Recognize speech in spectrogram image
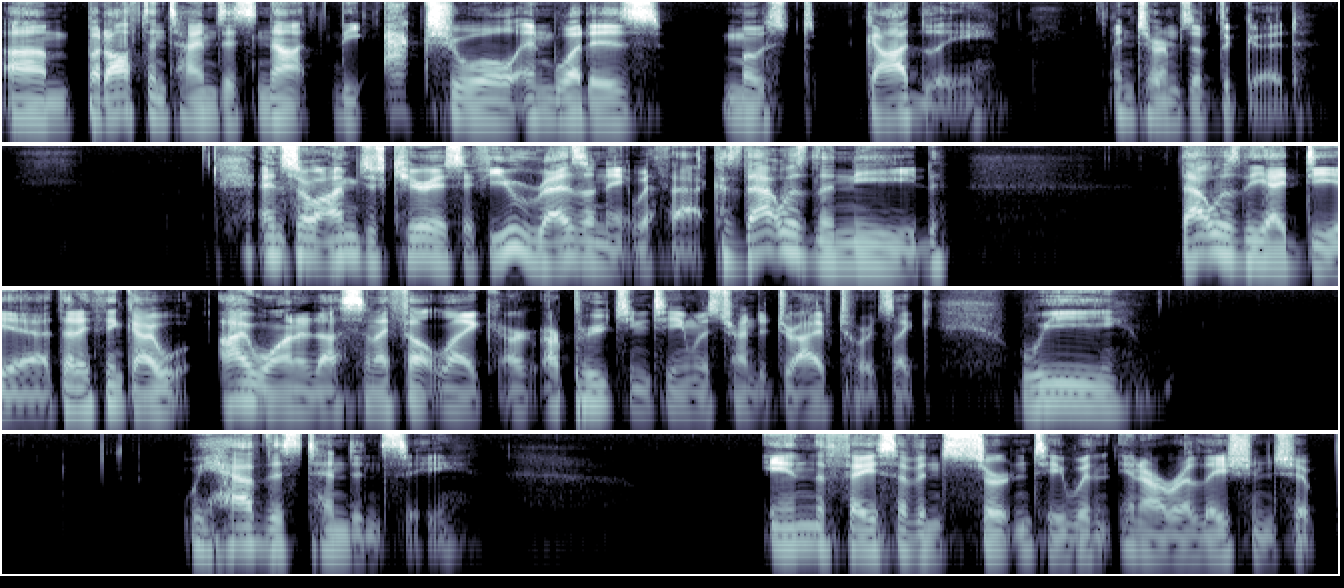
um, but oftentimes it's not the actual and what is most godly in terms of the good. And so I'm just curious if you resonate with that, because that was the need. That was the idea that I think I, I wanted us, and I felt like our, our preaching team was trying to drive towards. Like, we, we have this tendency in the face of uncertainty within our relationship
